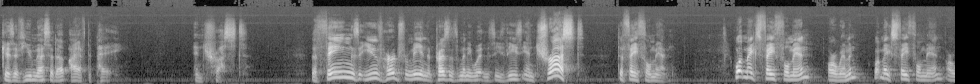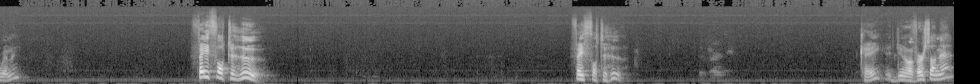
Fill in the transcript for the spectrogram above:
Because if you mess it up, I have to pay and trust. The things that you've heard from me in the presence of many witnesses, these entrust to faithful men. What makes faithful men or women? What makes faithful men or women? Faithful to who? Faithful to who? Okay, do you know a verse on that?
